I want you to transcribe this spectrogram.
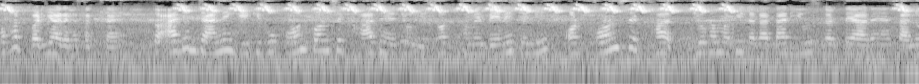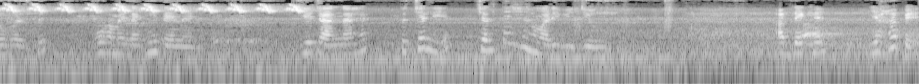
बहुत बढ़िया रह सकता है। तो आज हम जानेंगे कि वो कौन कौन से खाद हैं जो इस वक्त हमें देने चाहिए और कौन से खाद जो हम अभी लगातार यूज़ करते आ रहे हैं सालों भर से, वो हमें नहीं देने हैं। ये जानना है। तो चलिए, चलते हैं हमारी वीडियो में। अब देखें, यहाँ पे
